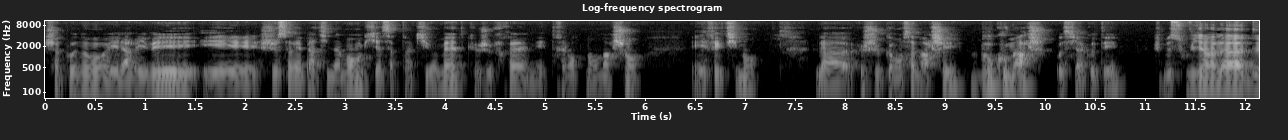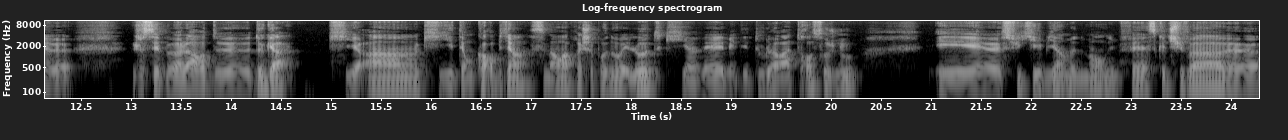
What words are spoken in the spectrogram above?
Chaponneau et l'arrivée. Et je savais pertinemment qu'il y a certains kilomètres que je ferais, mais très lentement en marchant. Et effectivement, là, je commence à marcher. Beaucoup marchent aussi à côté. Je me souviens là de, je sais pas, alors de deux gars qui un qui était encore bien, c'est marrant après Chaponneau et l'autre qui avait mais des douleurs atroces au genou. Et euh, celui qui est bien me demande, il me fait, est-ce que tu vas euh,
